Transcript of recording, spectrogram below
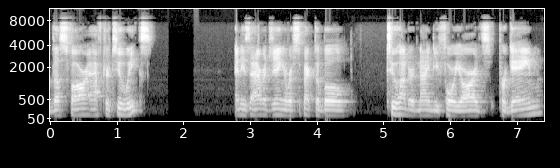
thus far after two weeks, and he's averaging a respectable 294 yards per game,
